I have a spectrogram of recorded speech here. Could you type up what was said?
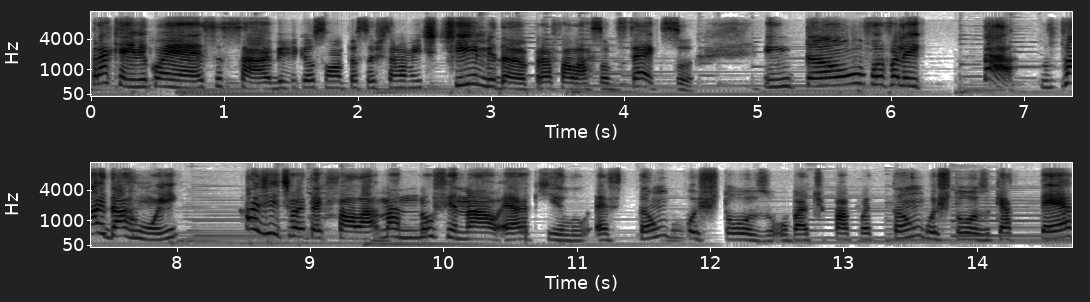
para quem me conhece, sabe que eu sou uma pessoa extremamente tímida para falar sobre sexo. Então, eu falei, tá, vai dar ruim, a gente vai ter que falar, mas no final é aquilo, é tão gostoso, o bate-papo é tão gostoso que até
